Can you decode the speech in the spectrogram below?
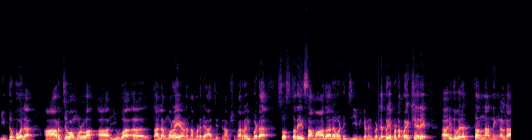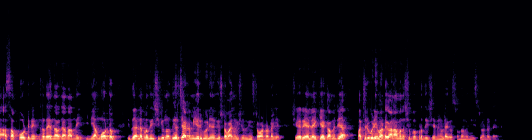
ഇതുപോലെ ആർജവമുള്ള യുവ തലമുറയാണ് നമ്മുടെ രാജ്യത്തിന് ആവശ്യം. കാരണം ഇവിടെ സ്വസ്ഥതയും സമാധാനമായിട്ട് ജീവിക്കണം. ഇവിടെ പ്രിയപ്പെട്ട പ്രേക്ഷകരെ ഇതുവരെ തന്ന നിങ്ങളുടെ സപ്പോർട്ടിന് ഹൃദയം നന്ദി. ഇനി അങ്ങോട്ടും ഇത് തന്നെ പ്രതീക്ഷിക്കുന്നു. തീർച്ചയായിട്ടും ഈ ഒരു വീഡിയോ നിങ്ങൾക്ക് ഇഷ്ടമായെന്ന് വിശ്വസിക്കുന്നു. ഇഷ്ടമായിട്ടുണ്ടെങ്കിൽ ഷെയർ ചെയ്യുക ലൈക്ക് ചെയ്യുക കമന്റ് ചെയ്യുക. മറ്റൊരു വീഡിയോ ആയിട്ട് കാണാമെന്ന ശുഭപ്രതീക്ഷ നിങ്ങളുടെയൊക്കെ സ്വന്തം വിനീസ്റ്റ് വേണ്ടട്ടെ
